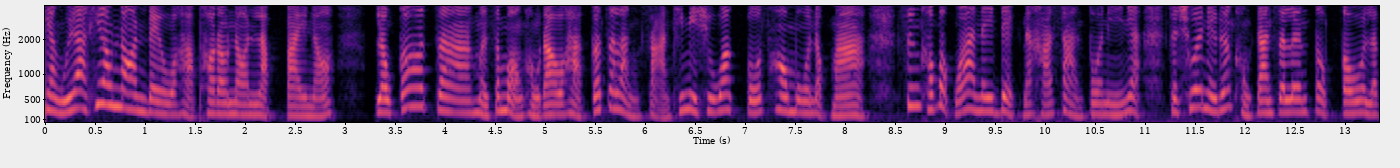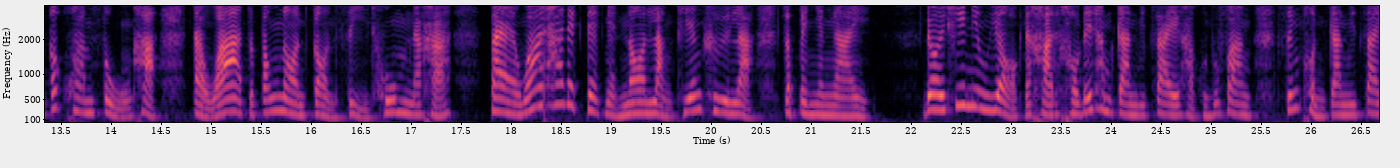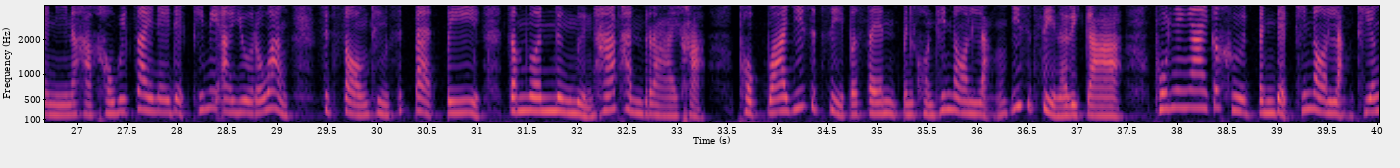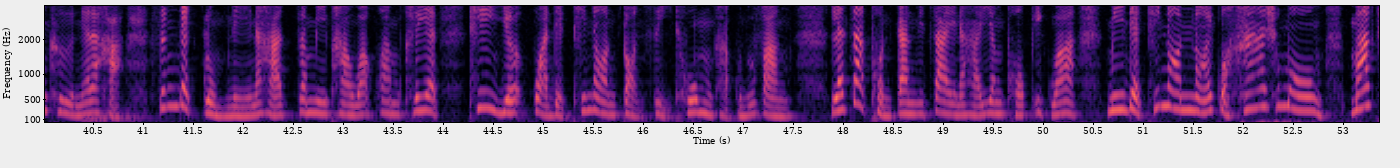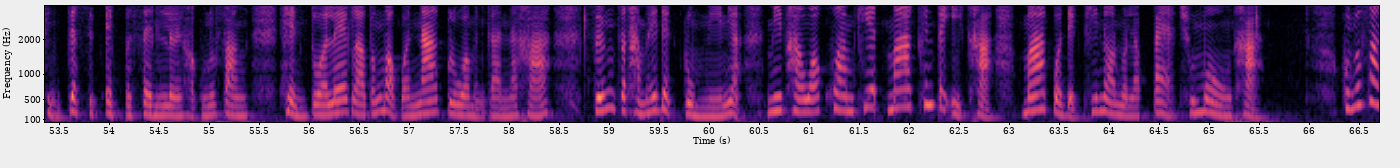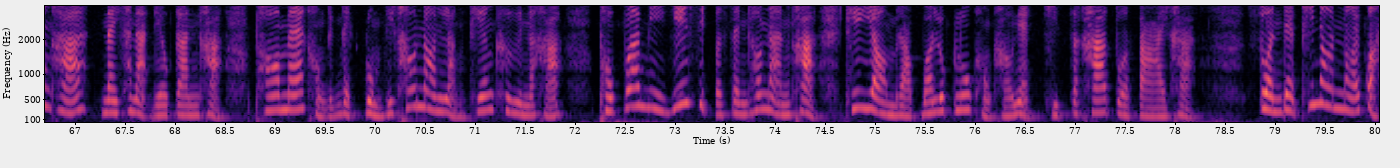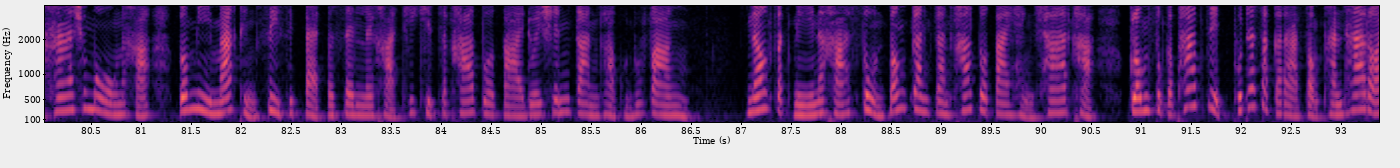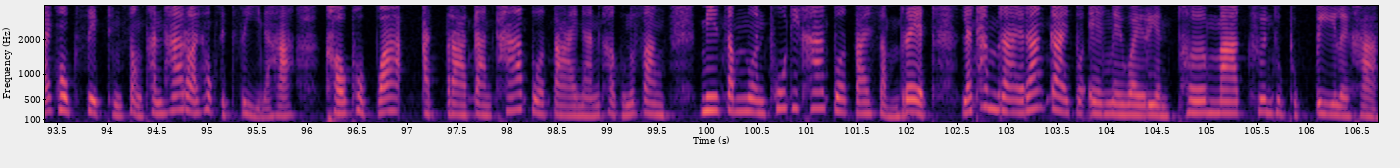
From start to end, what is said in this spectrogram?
อย่างเวลาที่เรานอนเร็วอะค่ะ พอเรานอนหลับไปเนาะ เราก็จะเหมือนสมองของเราค่ะ ก็จะหลั่งสารที่มีชื่อว่าโกสฮอร์โมนออกมา ซึ่งเขาบอกว่าในเด็กนะคะ สารตัวนี้เนี่ยจะช่วยในเรื่องของการเจริญเติบโตแล้วก็ความสูงค่ะ แต่ว่าจะต้องนอนก่อน4ี่ทุ่มนะคะ แต่ว่าถ้าเด็กๆเนี่ยนอนหลังเที่ยงคืนล่ะ จะเป็นยังไง โดยที่นิวยอร์กนะคะ เขาได้ทำการวิจัยค่ะคุณผู้ฟัง ซึ่งผลการวิจัยนี้นะคะ เขาวิจัยในเด็กที่มีอายุระหว่าง 12 ถึง 18 ปีจำนวน 15,000 รายค่ะ พบว่า 24%เป็นคนที่นอนหลัง 24 นาฬิกา พูดง่ายๆก็คือเป็นเด็กที่นอนหลังเที่ยงคืนเนี่ยแหละค่ะ ซึ่งเด็กกลุ่มนี้นะคะ จะมีภาวะความเครียดที่เยอะกว่าเด็กที่นอนก่อน 4 ทุ่มค่ะคุณผู้ฟัง และจากผลการวิจัยนะคะ ยังพบอีกว่ามีเด็กที่นอนน้อยกว่า 5 ชั่วโมง มากถึง 71%เลยค่ะคุณผู้ฟัง เห็นตัวเลขแล้วต้องบอกว่าน่ากลัวเหมือนกันนะคะ ซึ่งจะทำให้เด็กกลุ่มนี้เนี่ยมีภาวะความเครียดมากขึ้นไปอีกค่ะ มากกว่าเด็กที่นอนวันละ 8 ชั่วโมงค่ะ คุณผู้ฟังคะ ในขณะเดียวกันค่ะ พ่อแม่ของเด็กๆ กลุ่มที่เข้านอนหลังเที่ยงคืนนะคะ พบว่ามี 20%เท่านั้นค่ะ ที่ยอมรับว่าลูกๆของเขาเนี่ยคิดจะฆ่าตัวตายค่ะส่วนเด็กที่นอนน้อยกว่า 5 ชั่วโมงนะคะ ก็มีมากถึง 48%เลยค่ะ ที่คิดจะฆ่าตัวตายด้วยเช่นกันค่ะ คุณผู้ฟัง นอกจากนี้นะคะ ศูนย์ป้องกันการฆ่าตัวตายแห่งชาติค่ะ กรมสุขภาพจิตพุทธศักราช 2560 ถึง 2564 นะคะ เขาพบว่าอัตราการฆ่าตัวตายนั้นค่ะคุณผู้ฟัง มีจำนวนผู้ที่ฆ่าตัวตายสำเร็จ และทำรายร่างกายตัวเองในวัยเรียนเพิ่มมากขึ้นทุกๆปีเลยค่ะ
